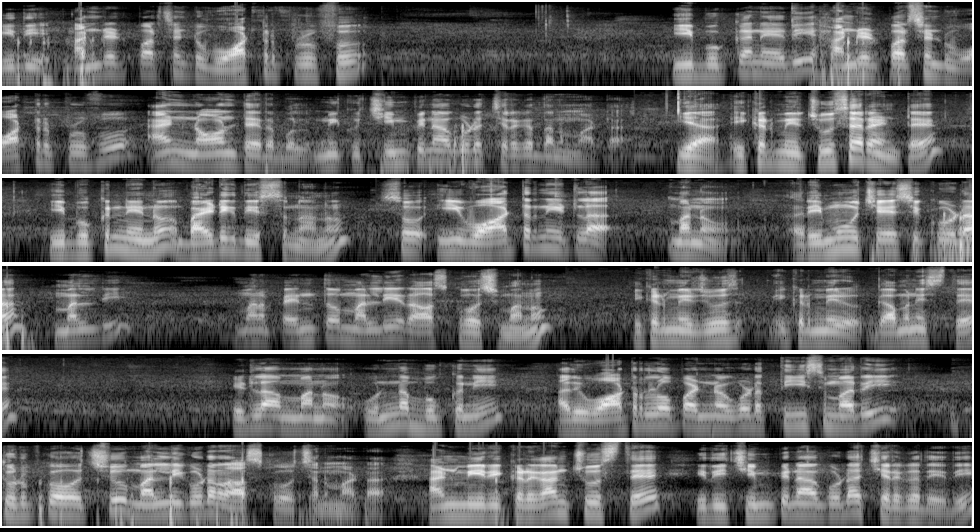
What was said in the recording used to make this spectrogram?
ఇది హండ్రెడ్ పర్సెంట్ వాటర్ ప్రూఫ్ ఈ బుక్ అనేది hundred percent waterproof and non tearable మీకు చింపినా కూడా చిరగదనమాట యా ఇక్కడ మీరు చూసారంటే ఈ బుక్ని నేను బయటికి తీస్తున్నాను. సో ఈ వాటర్ని ఇట్లా మనం రిమూవ్ చేసి కూడా మళ్ళీ మన పెన్తో మళ్ళీ రాసుకోవచ్చు మనం. ఇక్కడ మీరు చూ ఇక్కడ మీరు గమనిస్తే ఇట్లా మనం ఉన్న బుక్ని అది వాటర్లో పడినా కూడా తీసి మరీ తుడుపుకోవచ్చు మళ్ళీ కూడా రాసుకోవచ్చు అనమాట అండ్ మీరు ఇక్కడ కానీ చూస్తే ఇది చింపినా కూడా చిరగదు ఇది.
